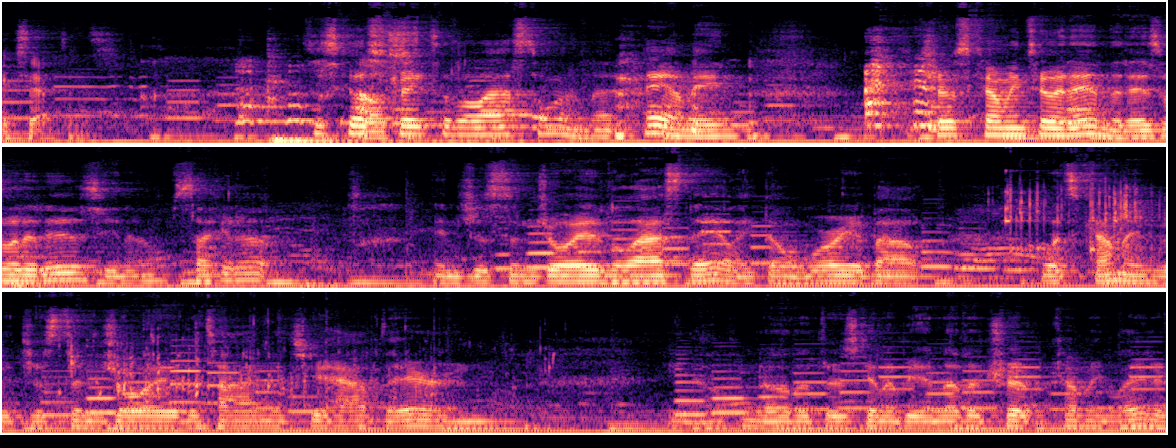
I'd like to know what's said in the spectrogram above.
acceptance. Just go I'll- straight to the last one. Hey, I mean, the trip's coming to an end. It is what it is, you know. Suck it up. And just enjoy the last day. Like, don't worry about what's coming, but just enjoy the time that you have there and, you know, know that there's going to be another trip coming later.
